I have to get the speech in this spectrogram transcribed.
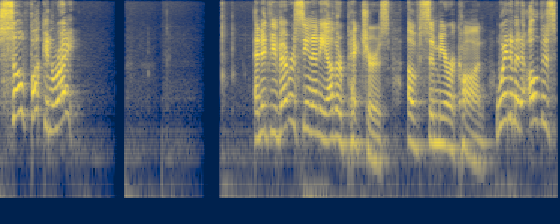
So fucking right. And if you've ever seen any other pictures of Samira Khan, wait a minute, oh, there's,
